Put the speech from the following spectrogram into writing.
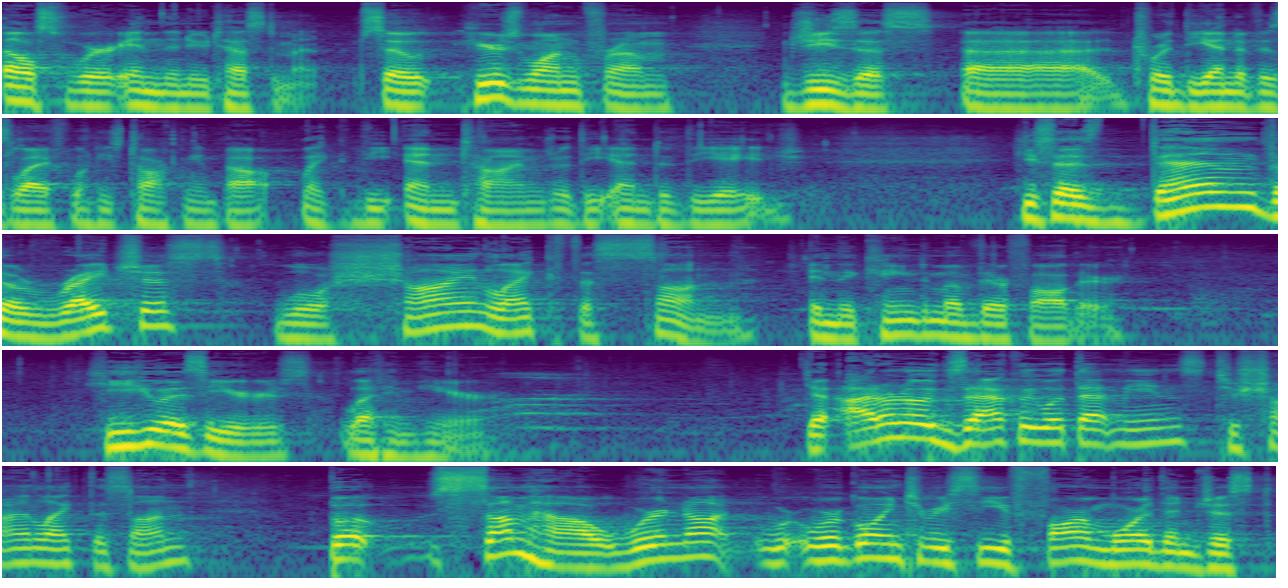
elsewhere in the New Testament. So here's one from Jesus uh, toward the end of his life when he's talking about like the end times or the end of the age. He says, Then the righteous will shine like the sun in the kingdom of their Father. He who has ears, let him hear. Yet I don't know exactly what that means to shine like the sun, but somehow we're not we're going to receive far more than just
